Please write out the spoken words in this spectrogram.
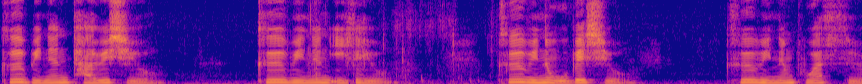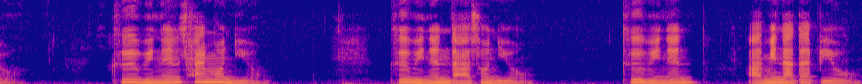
그 위는 다윗이요. 그 위는 이세요. 그 위는 오벳이요. 그 위는 보아스요. 그 위는 살몬이요. 그 위는 나손이요. 그 위는 아미나답이요.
